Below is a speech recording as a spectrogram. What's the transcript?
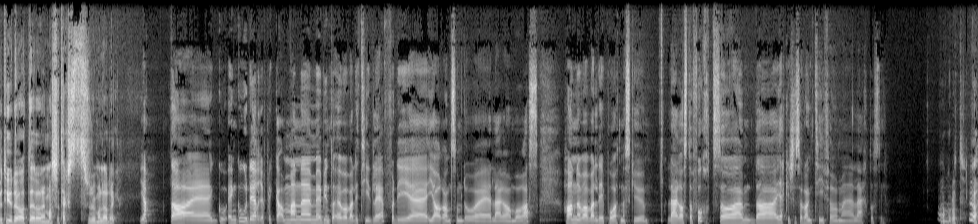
betyr det at det er masse tekst som du må lære deg? Ja. Det er en god del replikker, men vi begynte å øve veldig tidlig, fordi Jaran, som da er læreren vår, han var veldig på at vi skulle lære oss det fort, så um, det gikk ikke så lang tid før vi lærte oss de. Akkurat. Ja.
